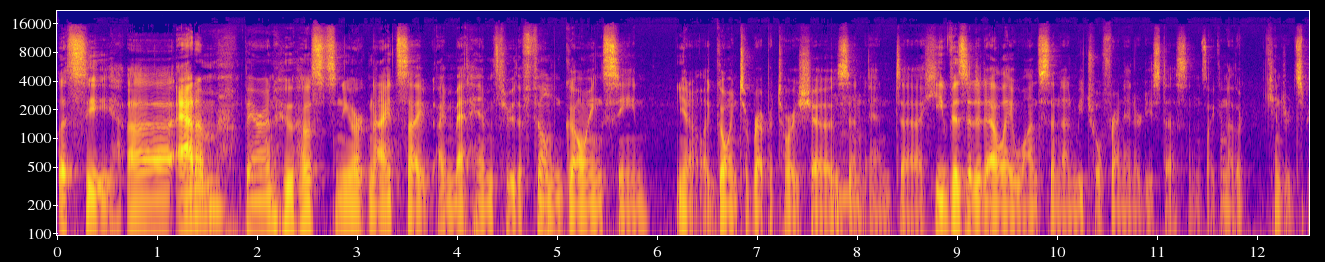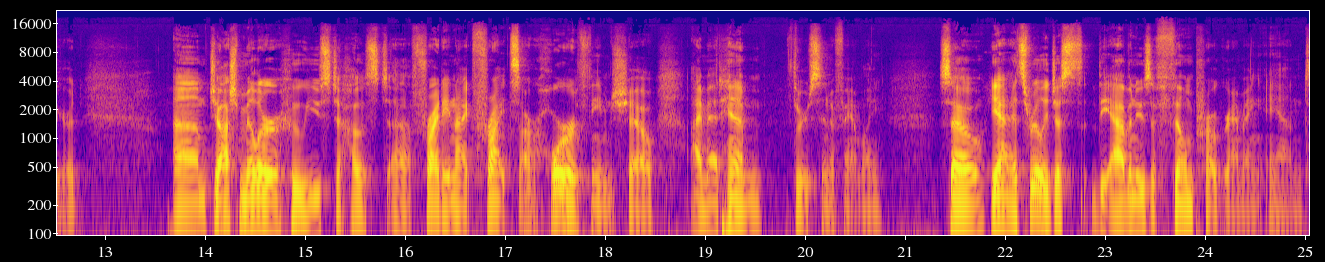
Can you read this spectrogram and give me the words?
Let's see. Uh, Adam Baran, who hosts New York Nights, I, I met him through the film going scene, you know, like going to repertory shows. And, and uh, he visited LA once, and a mutual friend introduced us, and it's like another kindred spirit. Um, Josh Miller, who used to host uh, Friday Night Frights, our horror themed show, I met him through Cinefamily. So yeah, it's really just the avenues of film programming and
